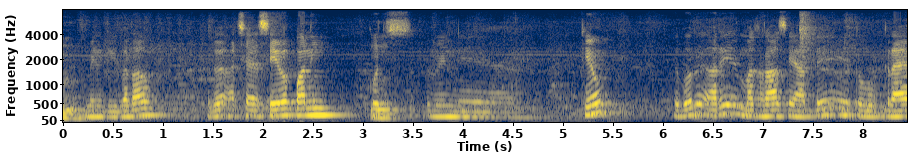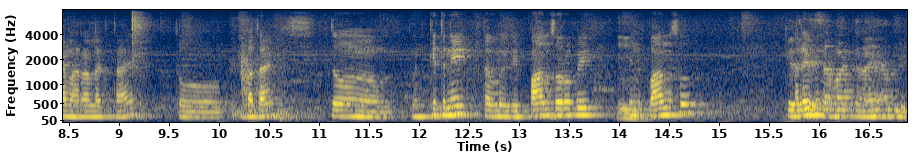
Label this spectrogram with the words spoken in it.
मैंने कहा बताओ तो अच्छा सेवा पानी कुछ मैंने क्यों? तो बोल रहे अरे मथुरा से आते हैं तो किराया भाड़ा लगता है तो बताएँ। तो कितने तब पाँच सौ रुपये। पाँच सौ। अरे कराया आपने?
